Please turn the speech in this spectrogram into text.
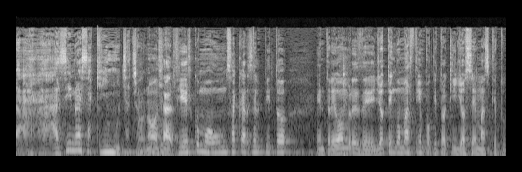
"Ah, así no es aquí, muchacho, ¿no? O sea, sí es como un sacarse el pito entre hombres de yo tengo más tiempo que tú aquí, yo sé más que tú.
